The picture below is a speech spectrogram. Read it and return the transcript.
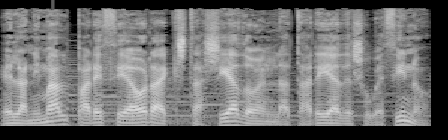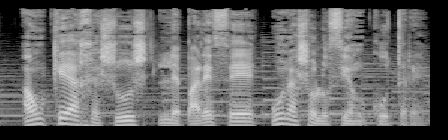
El animal parece ahora extasiado en la tarea de su vecino, aunque a Jesús le parece una solución cutre.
